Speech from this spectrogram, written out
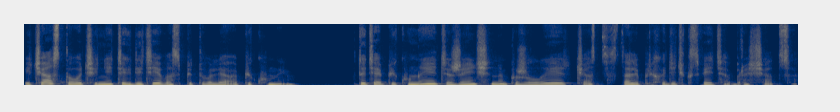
И часто очень этих детей воспитывали опекуны. Вот эти опекуны, эти женщины пожилые часто стали приходить к Свете обращаться.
